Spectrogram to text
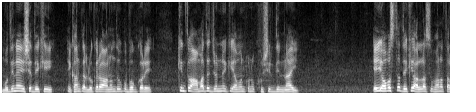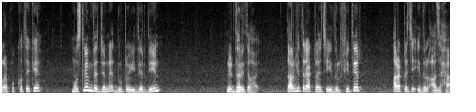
মদিনায় এসে দেখি এখানকার লোকেরা আনন্দ উপভোগ করে, কিন্তু আমাদের জন্য কি এমন কোনো খুশির দিন নাই? এই অবস্থা দেখে আল্লাহ সুবহান তালার পক্ষ থেকে মুসলিমদের জন্য দুটো ঈদের দিন নির্ধারিত হয়। তার ভিতরে একটা হচ্ছে ঈদুল ফিতর আর একটা হচ্ছে ঈদুল আজহা।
